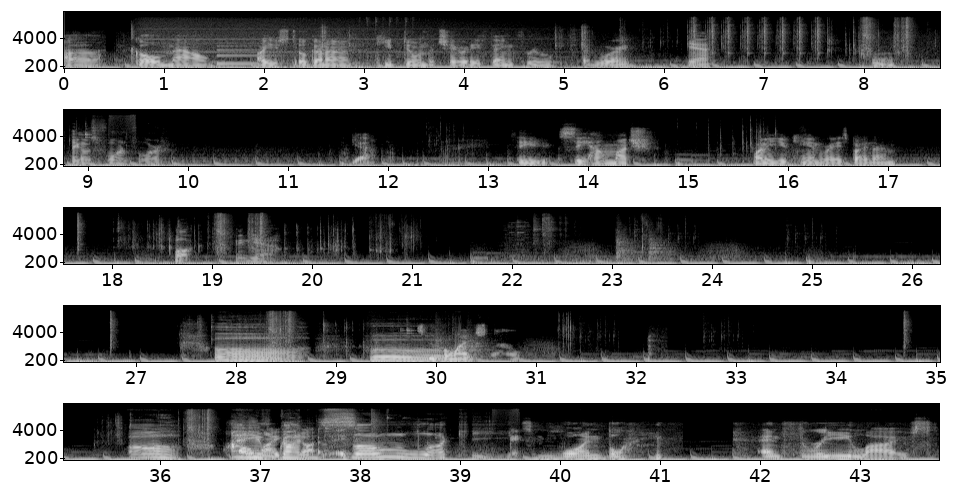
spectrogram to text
uh, goal now, are you still gonna keep doing the charity thing through February? yeah, Hmm. I think it was four and four. Yeah. See, see how much money you can raise by then. Fuck. And yeah. Oh. Ooh. Two blanks now. Oh. I've my gotten God, it's- so lucky. It's one blind and three lives.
